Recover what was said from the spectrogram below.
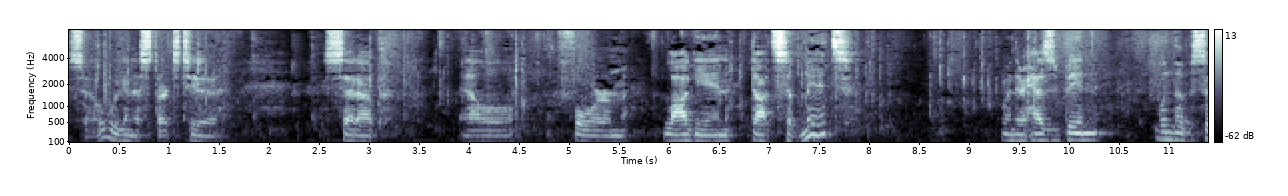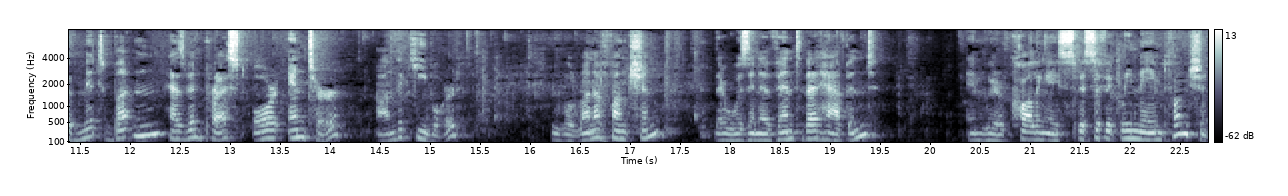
So we're going to start to set up L form login dot submit when there has been when the submit button has been pressed or enter on the keyboard we will run a function there was an event that happened, and we're calling a specifically named function.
